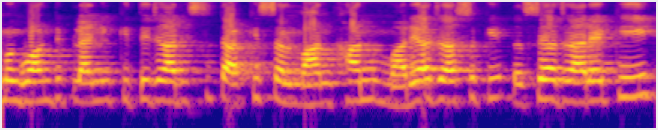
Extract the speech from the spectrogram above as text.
ਮੰਗਵਾਉਣ ਦੀ ਪਲੈਨਿੰਗ ਕੀਤੀ ਜਾ ਰਹੀ ਸੀ ਤਾਂ ਕਿ ਸਲਮਾਨ ਖਾਨ ਨੂੰ ਮਾਰਿਆ ਜਾ ਸਕੇ। ਦੱਸਿਆ ਜਾ ਰਿਹਾ ਕਿ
